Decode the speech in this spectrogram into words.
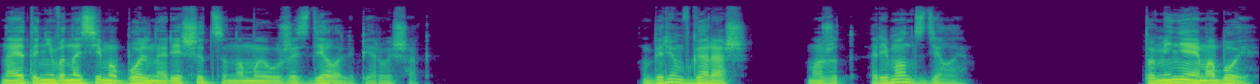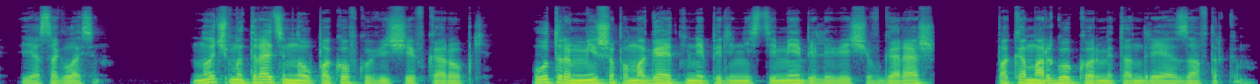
На это невыносимо больно решиться, но мы уже сделали первый шаг. Уберем в гараж. Может, ремонт сделаем? Поменяем обои, я согласен. Ночь мы тратим на упаковку вещей в коробке. Утром Миша помогает мне перенести мебель и вещи в гараж, пока Марго кормит Андрея завтраком.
